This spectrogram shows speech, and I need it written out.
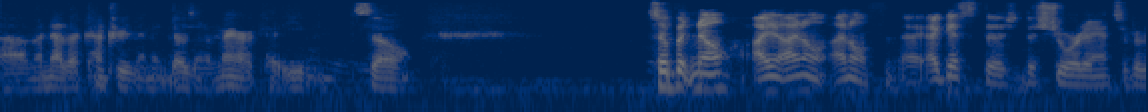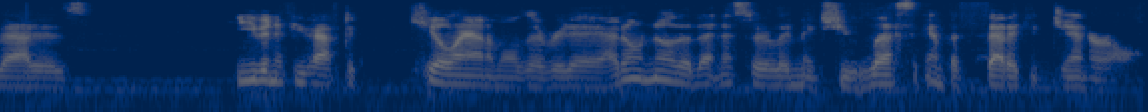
um, another country than it does in America even. So, so, but no, I, I don't, I don't, I guess the, the short answer to that is even if you have to kill animals every day, I don't know that that necessarily makes you less empathetic in general.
